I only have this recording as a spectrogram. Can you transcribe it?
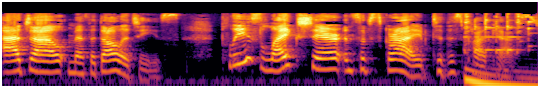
agile methodologies. Please like, share, and subscribe to this podcast.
